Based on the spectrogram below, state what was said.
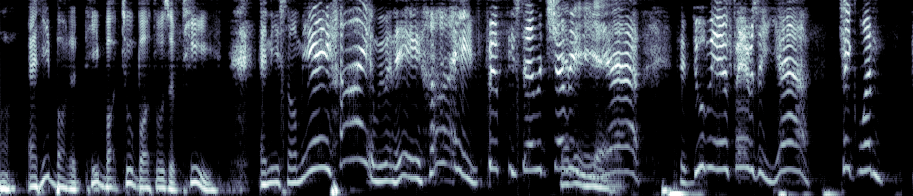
Oh. And he bought it. He bought two bottles of tea, and he saw me. Hey, hi! And we went, hey, hi! Fifty-seven Chevy, Chevy, yes. yeah. Said, do me a favor. Say, yeah, take one.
